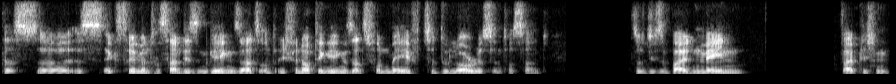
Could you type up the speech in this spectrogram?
das, äh, ist extrem interessant, diesen Gegensatz. Und ich finde auch den Gegensatz von Maeve zu Dolores interessant. So diese beiden Main weiblichen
